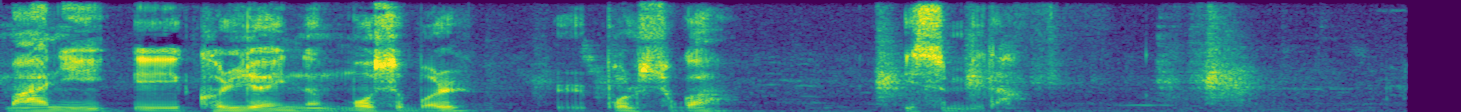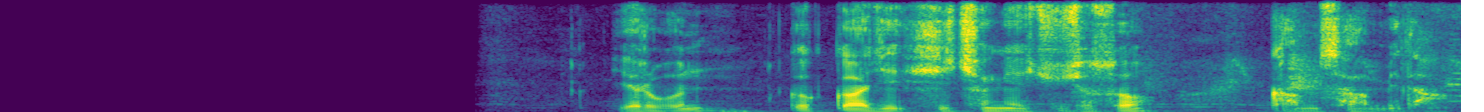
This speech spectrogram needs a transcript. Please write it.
많이 걸려 있는 모습을 볼 수가 있습니다. 여러분 끝까지 시청해 주셔서 감사합니다.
